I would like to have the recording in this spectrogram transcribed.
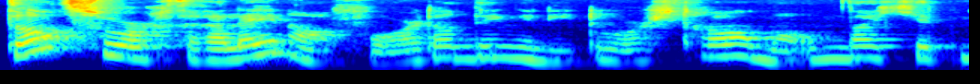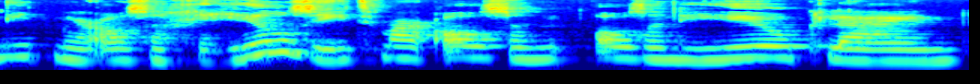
dat zorgt er alleen al voor dat dingen niet doorstromen. Omdat je het niet meer als een geheel ziet, maar als een, als een heel klein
